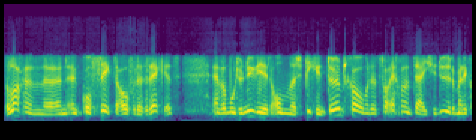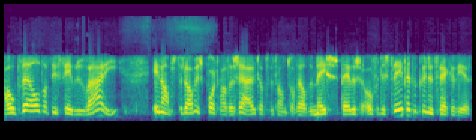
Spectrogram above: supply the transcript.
er lag een, een, een conflict over het racket. En we moeten nu weer on speaking terms komen. Dat zal echt wel een tijdje duren, maar ik hoop wel dat in februari in Amsterdam in Sporthalle Zuid... dat we dan toch wel de meeste spelers over de streep hebben kunnen trekken weer.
